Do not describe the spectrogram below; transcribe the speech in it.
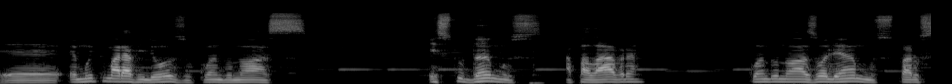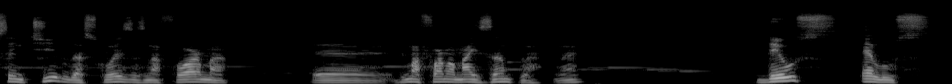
é? É muito maravilhoso quando nós estudamos a palavra, quando nós olhamos para o sentido das coisas na forma, é, de uma forma mais ampla, né? Deus é luz.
